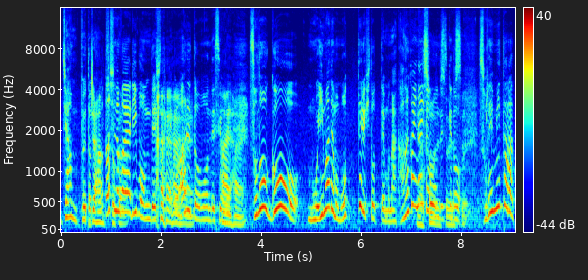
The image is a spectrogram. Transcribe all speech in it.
ジャンプとか,、ジャンプとか。私の場合はリボンでしたけどはいはいはい。あると思うんですよね、はいはい。その後もう今でも持ってる人ってもうなかなかいないと思うんですけどそれ見たら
